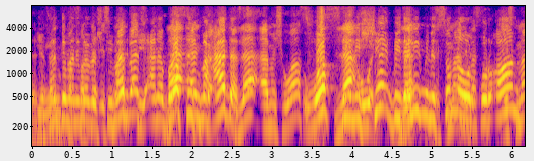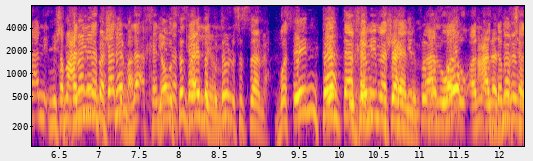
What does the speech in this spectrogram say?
يا فندم أنا ما بشتمكش، لا، بصف ما حدث. لا مش وصف وصف لا للشيء بدليل من السنة. والقرآن. اسمعني. مش معناه نتكلم. بشتمك. لا خلينا يا أستاذ بعد لك نتكلم. قدام الاستاذ سامح. بص أنت أنت خلينا نتكلم أنا أنا قدام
